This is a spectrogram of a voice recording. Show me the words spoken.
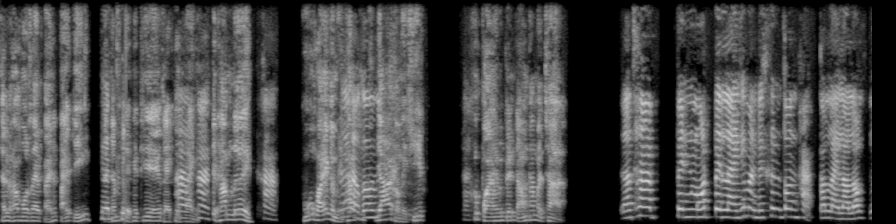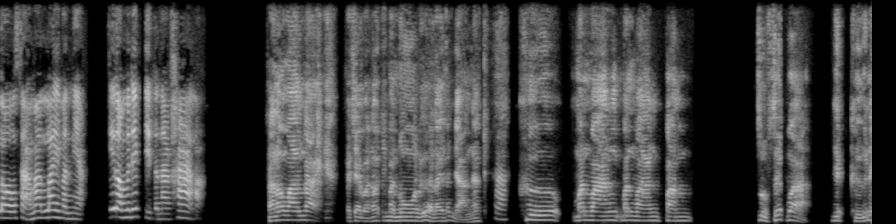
ฉันขับมอเตอร์ไซค์ไปฉันไปจริงแต่ฉันไม่ได้ไปเทใส่ตัวไปไม่ทำเลยค่ะหูไว้ก็ไม่แล้วเราก็ทำยาก็ไม่คิดค่ะคือปล่อยให้มันเป็นตามธรรมชาติ แล้วถ้าเป็นมดเป็นอะไรที่มันไปขึ้นต้นผักต้นอะไรเราเราเราสามารถไล่มันเนี่ย ที่เราไม่ได้ปิดนาฆ่าล่ะถ้าเราวางได้เนี่ยไม่ใช่ว่าเราที่มโนหรืออะไรสักอย่างนะค่ะคือ มันวางมันวางความรู้สึกว่ายึดถือใน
